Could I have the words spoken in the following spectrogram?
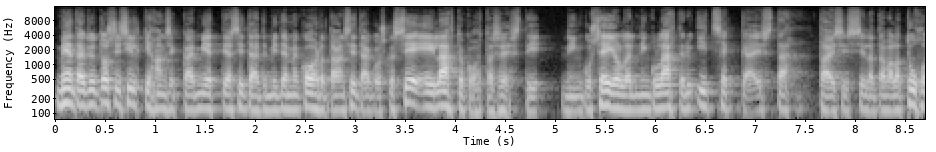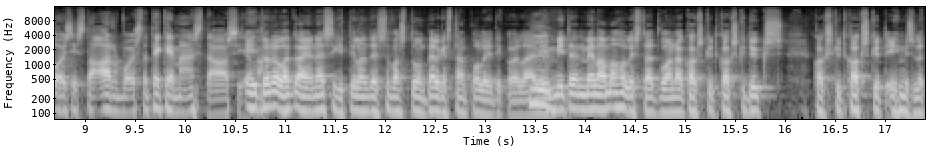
meidän täytyy tosi silkkihansikkain miettiä sitä, että miten me kohdataan sitä, koska se ei lähtökohtaisesti, niin kuin, se ei ole niin kuin lähtenyt itsekkäistä tai siis sillä tavalla tuhoisista arvoista tekemään sitä asiaa. Ei todellakaan, ja näissäkin tilanteissa vastuu on pelkästään poliitikoilla. Mm. Eli miten meillä on mahdollista, että vuonna 2021, 2020 ihmisille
